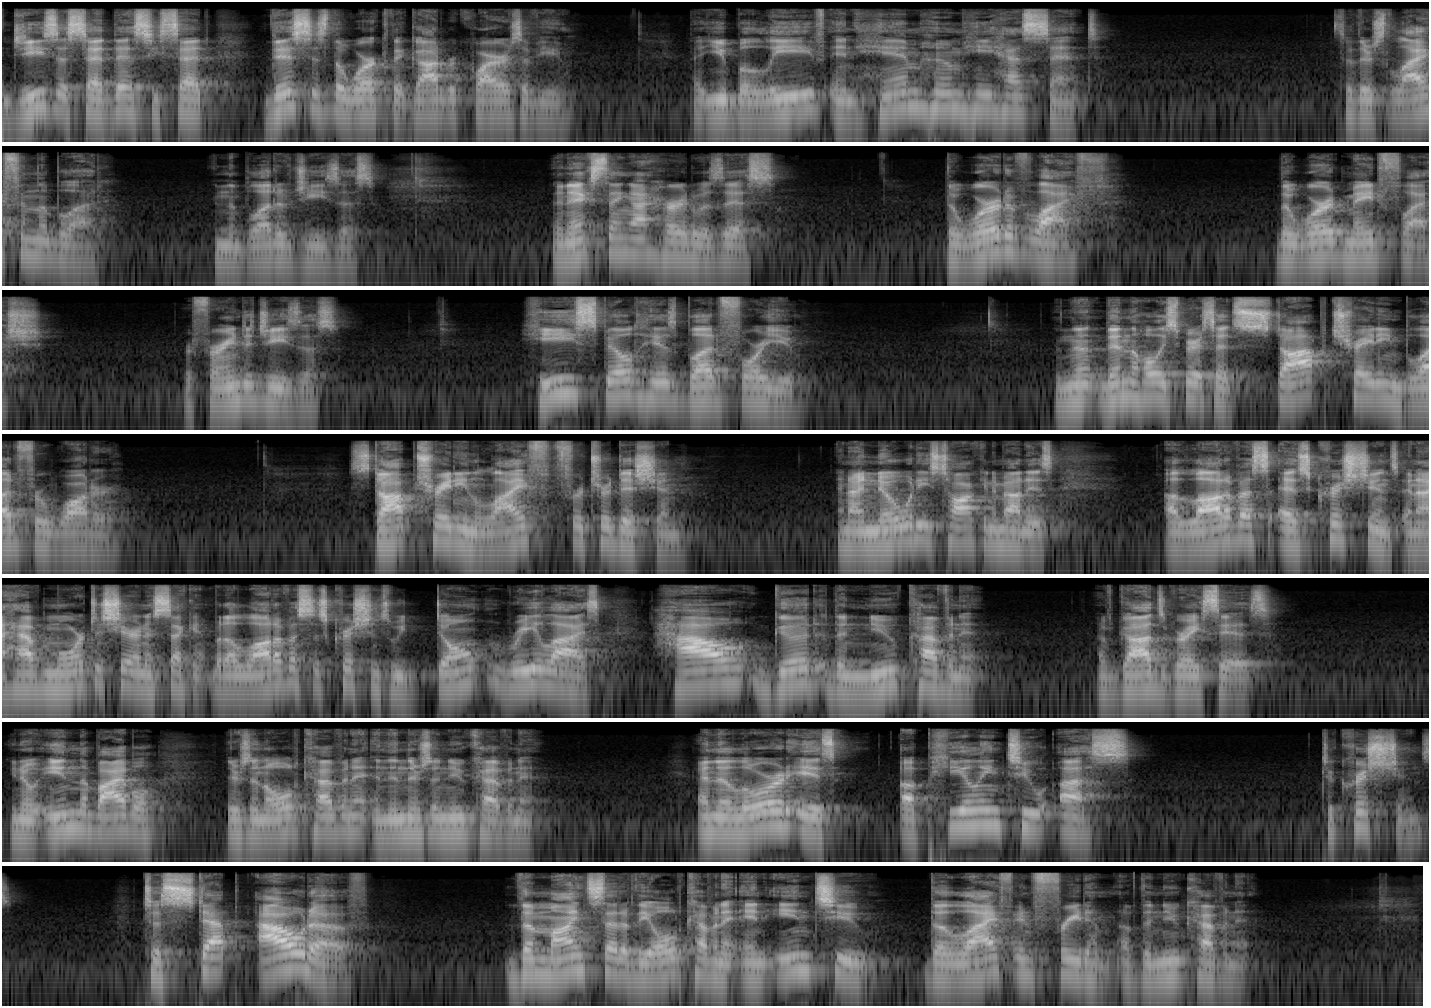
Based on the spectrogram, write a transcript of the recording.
Jesus said this He said, This is the work that God requires of you, that you believe in Him whom He has sent. So there's life in the blood, in the blood of Jesus. The next thing I heard was this the word of life, the word made flesh, referring to Jesus he spilled his blood for you. And then the Holy Spirit said, Stop trading blood for water. Stop trading life for tradition. And I know what he's talking about is a lot of us as Christians, and I have more to share in a second, but a lot of us as Christians, we don't realize how good the new covenant of God's grace is. You know, in the Bible, there's an old covenant and then there's a new covenant. And the Lord is appealing to us, to Christians, to step out of the mindset of the old covenant and into the life and freedom of the new covenant.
